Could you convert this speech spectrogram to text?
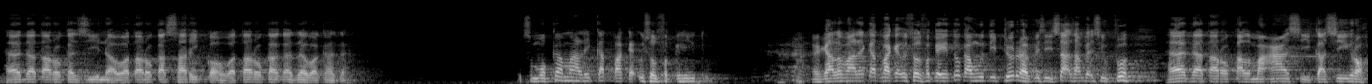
hada taroka zina wa taroka sarikoh wa taroka kada wa kada semoga malaikat pakai usul fikih itu kalau malaikat pakai usul fikih itu kamu tidur habis isak sampai subuh hada tarokal maasi kasiroh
